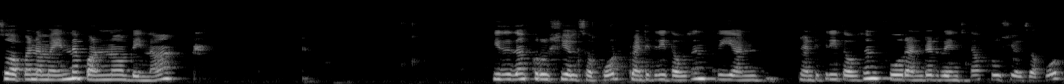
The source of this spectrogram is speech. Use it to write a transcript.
ஸோ அப்போ நம்ம என்ன பண்ணோம் அப்படின்னா இதுதான் crucial support twenty three thousand three hundred twenty three thousand four hundred range தான் குரூஷியல் சப்போர்ட்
